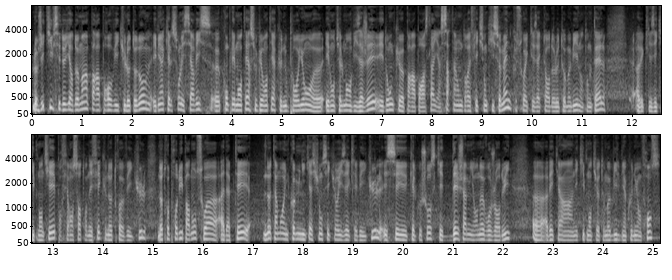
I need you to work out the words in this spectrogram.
L'objectif, c'est de dire demain, par rapport aux véhicules autonomes, eh bien, quels sont les services euh, complémentaires, supplémentaires que nous pourrions euh, éventuellement envisager. Et donc, euh, par rapport à cela, il y a un certain nombre de réflexions qui se mènent, que ce soit avec les acteurs de l'automobile en tant que tel, avec les équipementiers, pour faire en sorte, en effet, que notre véhicule, notre produit, pardon, soit adapté notamment une communication sécurisée avec les véhicules et c'est quelque chose qui est déjà mis en œuvre aujourd'hui avec un équipementier automobile bien connu en France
